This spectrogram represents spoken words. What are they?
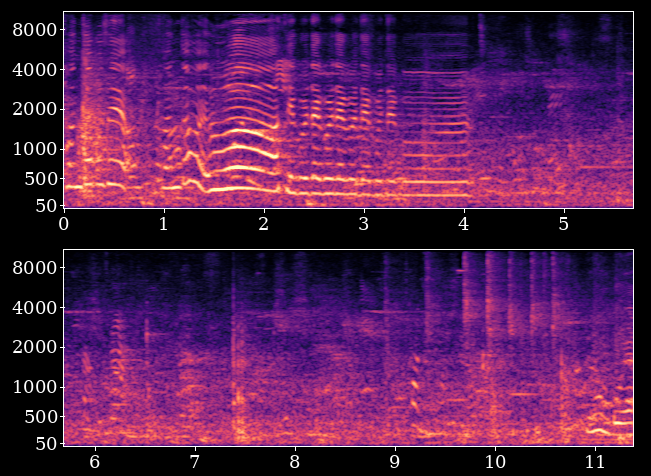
던져보세요. 던져봐. 우와, 대굴, 대굴, 대굴, 대굴, 대굴. 이건 뭐야?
